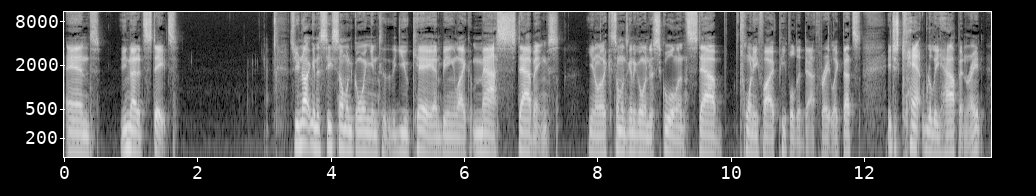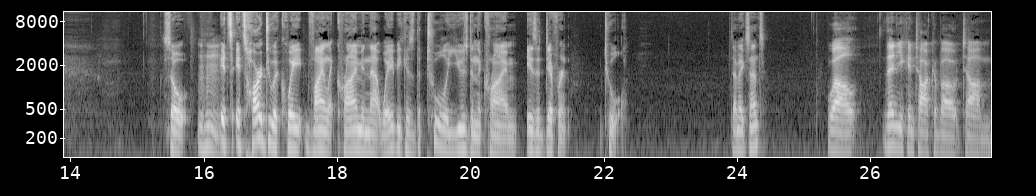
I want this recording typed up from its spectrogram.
and the united states so you're not going to see someone going into the UK and being like mass stabbings. You know, like someone's going to go into school and stab 25 people to death, right? Like that's it just can't really happen, right? So mm-hmm. it's it's hard to equate violent crime in that way because the tool used in the crime is a different tool. Does that make sense? Well, then you can talk about um,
